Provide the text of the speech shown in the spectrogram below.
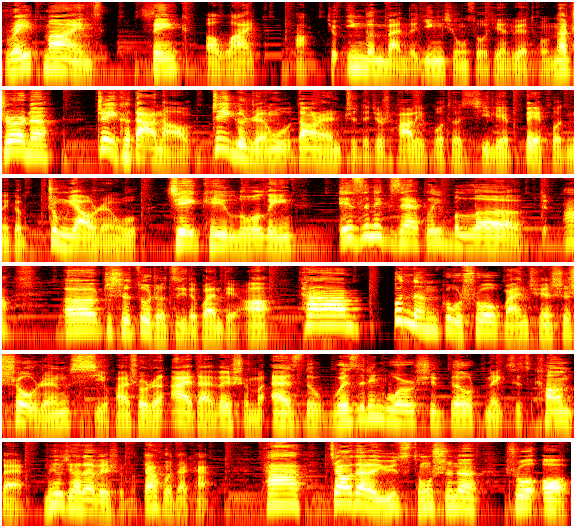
great minds think alike。啊，就英文版的英雄所见略同。那这儿呢，这颗大脑，这个人物当然指的就是《哈利波特》系列背后的那个重要人物 J.K. 罗琳。Isn't exactly beloved 啊，呃，这是作者自己的观点啊，他不能够说完全是受人喜欢、受人爱戴。为什么？As the Wizarding World she built makes its comeback，没有交代为什么，待会儿再看。他交代了，与此同时呢，说哦。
